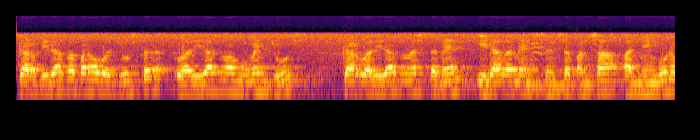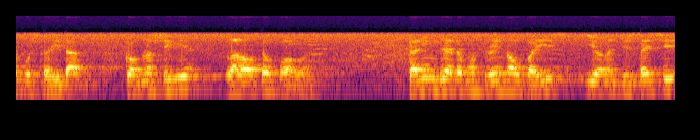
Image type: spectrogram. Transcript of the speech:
car diràs la paraula justa, la diràs en el moment just, car la diràs honestament, iradament, sense pensar en ninguna posteritat, com no sigui la del teu poble. Tenim dret a construir un nou país i on existeixi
